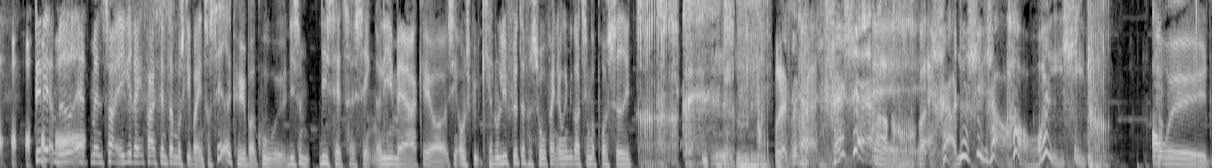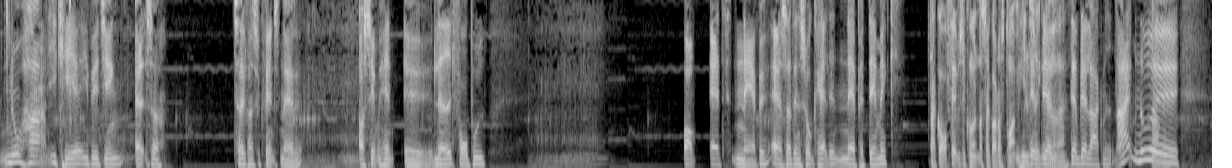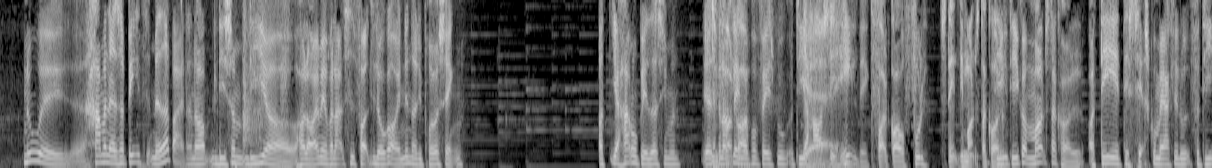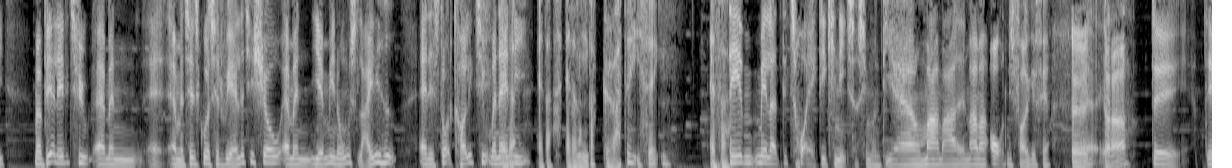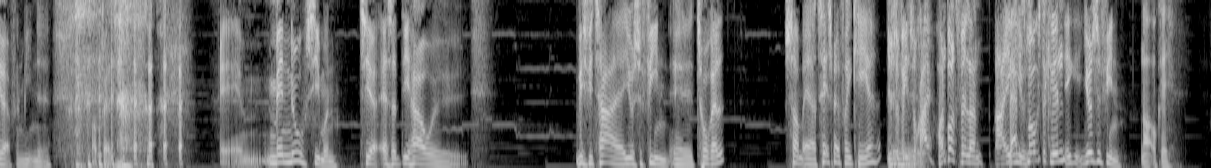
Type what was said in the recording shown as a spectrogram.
det der med, at man så ikke rent faktisk, dem der måske var interesserede købere, kunne øh, ligesom lige sætte sig i seng og lige mærke og sige, undskyld, kan du lige flytte dig fra sofaen? Jeg kunne egentlig godt tænke mig at prøve at sidde i et Og øh, nu har IKEA i Beijing altså taget konsekvensen af det, og simpelthen øh, lavet et forbud at nappe, altså den såkaldte napademic, Der går fem sekunder, så går der strøm hele den sengen, eller hvad? den bliver lagt ned. Nej, men nu, Nå. øh, nu øh, har man altså bedt medarbejderne om ligesom lige at holde øje med, hvor lang tid folk de lukker øjnene, når de prøver sengen. Og jeg har nogle billeder, Simon. Jeg skal Jamen, nok lægge går- op på Facebook, og de Jeg er har også set helt væk. Folk går jo fuldstændig monsterkolde. De, de går monsterkolde, og det, det ser sgu mærkeligt ud, fordi man bliver lidt i tvivl. Er man, er, er man tilskuer til et reality show? Er man hjemme i nogens lejlighed? Er det et stort kollektiv, man er, er, inde der, i? er, der, er der nogen, der gør det i sengen? Altså, Det melder, det tror jeg ikke, de er kineser, Simon. De er jo meget, meget, en meget, meget ordentligt folkefærd. øh, ja. Det, det er i hvert fald min øh, opfattelse. øh, men nu, Simon, siger, altså, de har jo... Øh, hvis vi tager øh, Josefine øh, Torell, som er talsmand for IKEA. Josefine øh, Torej, håndboldspilleren. Nej, ikke Verdens Josef- smukkeste kvinde. Ikke Josefine. Nå, okay.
